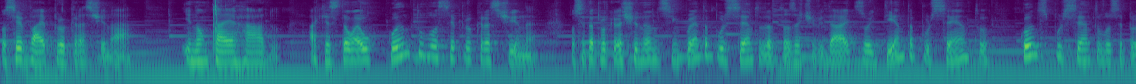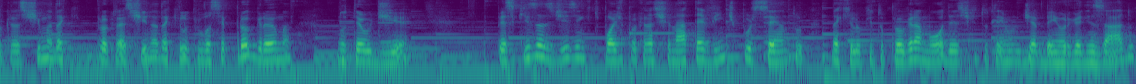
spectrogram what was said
Você vai procrastinar e não está errado. A questão é o quanto você procrastina. Você está procrastinando 50% das suas atividades, 80%? Quantos por cento você procrastina, procrastina daquilo que você programa no teu dia? Pesquisas dizem que tu pode procrastinar até 20% daquilo que tu programou, desde que tu tenha um dia bem organizado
